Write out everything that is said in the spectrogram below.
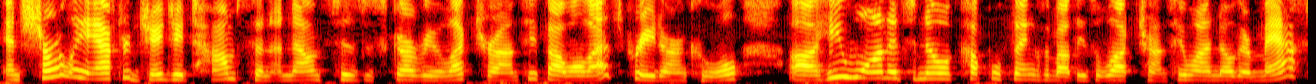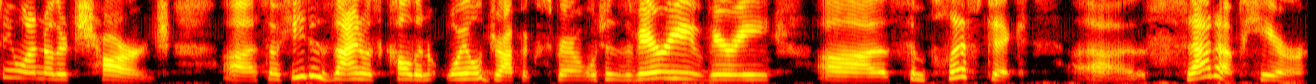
and shortly after J.J. Thomson announced his discovery of electrons, he thought, well, that's pretty darn cool. Uh, he wanted to know a couple things about these electrons. He wanted to know their mass and he wanted to know their charge. Uh, so he designed what's called an oil drop experiment, which is very, very simplistic uh, setup here.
